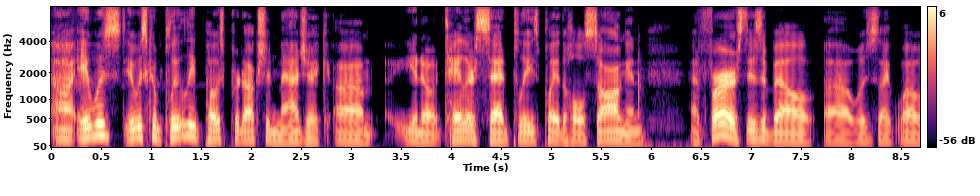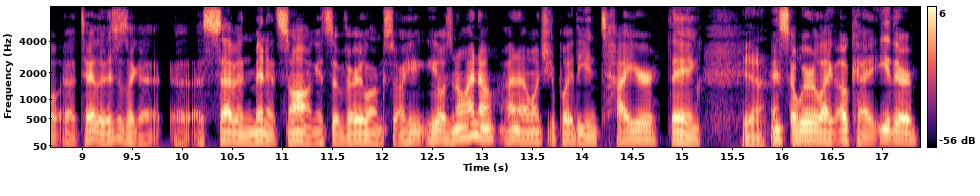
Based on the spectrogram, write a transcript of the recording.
Uh, it was it was completely post production magic. Um, you know, Taylor said, "Please play the whole song," and at first, Isabel uh, was like, "Well, uh, Taylor, this is like a, a, seven minute song. It's a very long song." He, he goes, "No, I know, I know. I want you to play the entire thing." Yeah, And so we were like, okay, either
